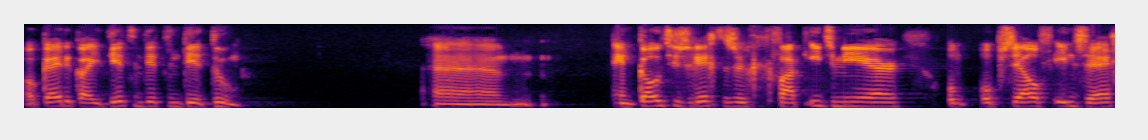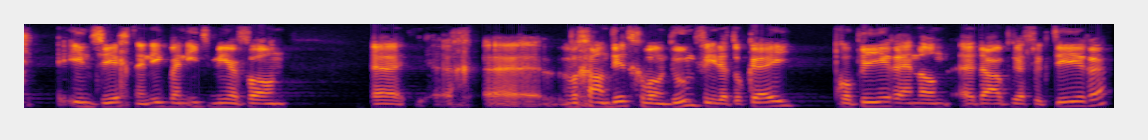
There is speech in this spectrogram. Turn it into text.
Oké, dan kan je dit en dit en dit doen. Um, en coaches richten zich vaak iets meer op, op zelfinzicht. En ik ben iets meer van: uh, uh, we gaan dit gewoon doen. Vind je dat oké? Proberen en dan uh, daarop reflecteren.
